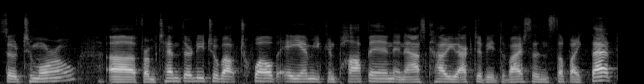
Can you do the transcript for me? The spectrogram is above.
So tomorrow, uh, from 10.30 to about 12 a.m., you can pop in and ask how you activate devices and stuff like that.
